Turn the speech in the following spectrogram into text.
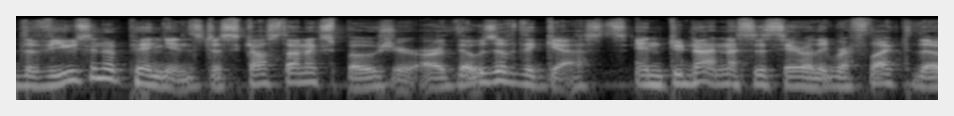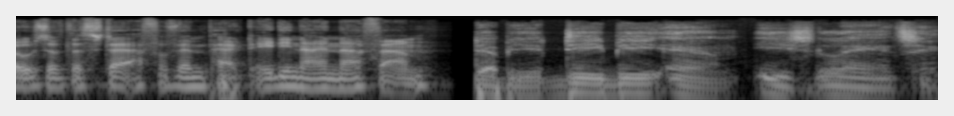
The views and opinions discussed on Exposure are those of the guests and do not necessarily reflect those of the staff of Impact 89 FM. WDBM East Lansing.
